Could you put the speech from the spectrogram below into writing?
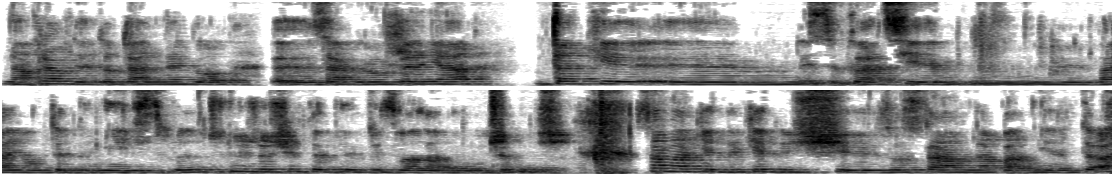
naprawdę totalnego e, zagrożenia. Takie sytuacje mają wtedy miejsce, czyli że się wtedy wyzwalamy uczyć. Sama kiedy kiedyś zostałam napadnięta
